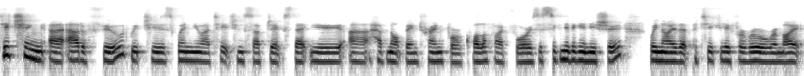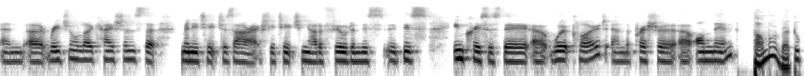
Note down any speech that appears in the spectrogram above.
Teaching uh, out of field, which is when you are teaching subjects that you uh, have not been trained for or qualified for, is a significant issue. We know that particularly for rural, remote, and uh, regional locations, that many teachers are actually teaching out of field, and this this increases their uh, workload and the pressure uh, on them. තම වැටුප්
